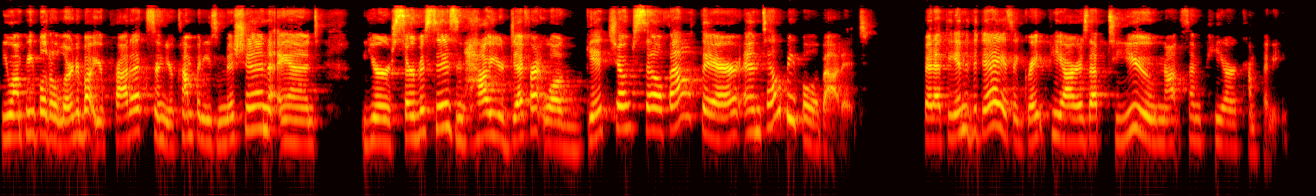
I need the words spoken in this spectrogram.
You want people to learn about your products and your company's mission and your services and how you're different. Well, get yourself out there and tell people about it. But at the end of the day, it's a great PR is up to you, not some PR company.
